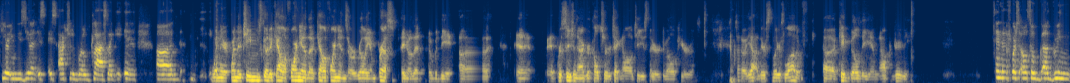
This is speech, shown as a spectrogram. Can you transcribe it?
here in New Zealand is, is actually world class. Like uh, uh, when their when their teams go to California, the Californians are really impressed. You know that with the uh, uh, precision agriculture technologies that are developed here. So yeah, there's there's a lot of uh, capability and opportunity. And of course also uh, green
